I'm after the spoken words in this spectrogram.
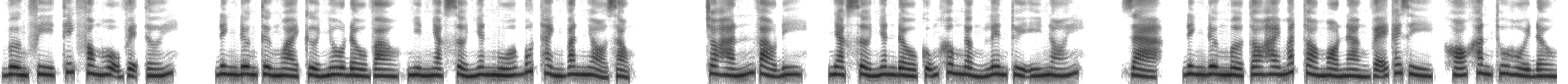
Vương Phi thích phong hộ vệ tới. Đinh đương từ ngoài cửa nhô đầu vào, nhìn nhạc sở nhân múa bút thành văn nhỏ giọng cho hắn vào đi, nhạc sở nhân đầu cũng không ngẩng lên tùy ý nói. Dạ, đinh đương mở to hai mắt tò mò nàng vẽ cái gì, khó khăn thu hồi đầu.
